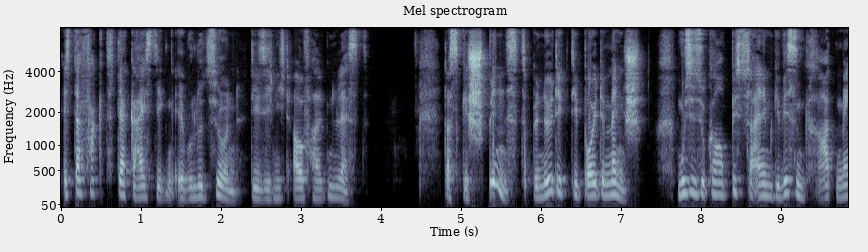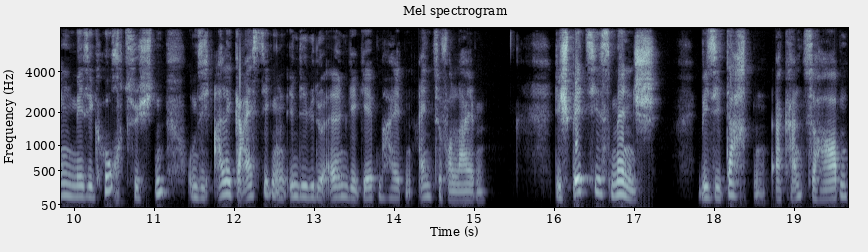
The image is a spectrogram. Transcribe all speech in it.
ist der Fakt der geistigen Evolution, die sich nicht aufhalten lässt. Das Gespinst benötigt die Beute Mensch, muss sie sogar bis zu einem gewissen Grad mengenmäßig hochzüchten, um sich alle geistigen und individuellen Gegebenheiten einzuverleiben. Die Spezies Mensch wie sie dachten, erkannt zu haben,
